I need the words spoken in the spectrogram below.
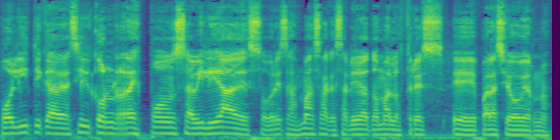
política de Brasil con responsabilidades sobre esas masas que salieron a tomar los tres eh, palacios de gobierno?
